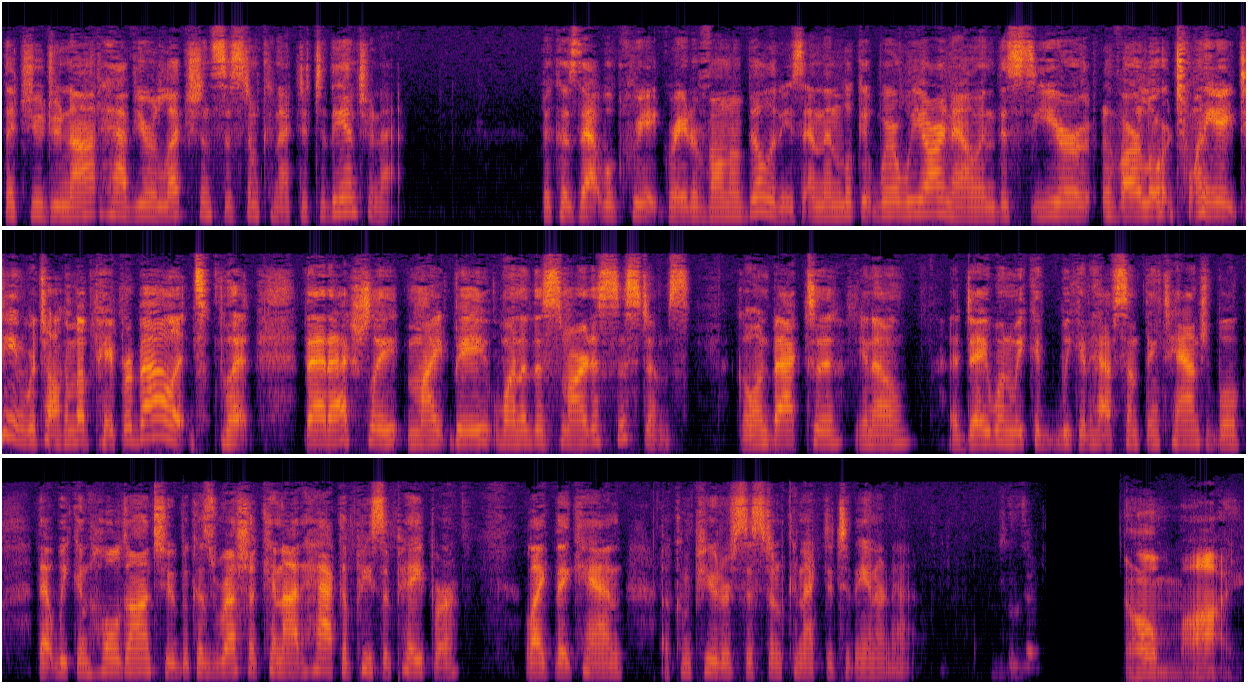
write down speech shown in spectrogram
that you do not have your election system connected to the internet because that will create greater vulnerabilities. And then look at where we are now in this year of our Lord 2018. We're talking about paper ballots, but that actually might be one of the smartest systems. Going back to, you know, a day when we could we could have something tangible that we can hold on to because Russia cannot hack a piece of paper like they can a computer system connected to the internet. Oh my.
